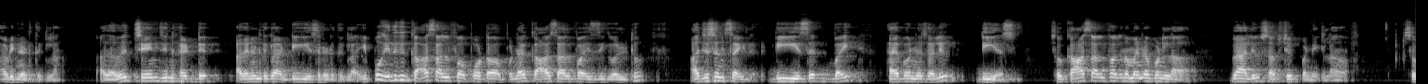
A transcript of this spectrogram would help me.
அப்படின்னு எடுத்துக்கலாம். அதாவது சேஞ்ச் இன் ஹெட் அதை என்ன எடுத்துக்கலாம்? டிஇசட் எடுத்துக்கலாம். இப்போ இதுக்கு காஸ் ஆல்ஃபா போட்டோம் அப்படின்னா cos alpha is equal to adjacent side dz by hypotenuse value ds so cos ஆல்ஃபாக்கு நம்ம என்ன பண்ணலாம்? வேல்யூ சப்ஸ்டியூட் பண்ணிக்கலாம். So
